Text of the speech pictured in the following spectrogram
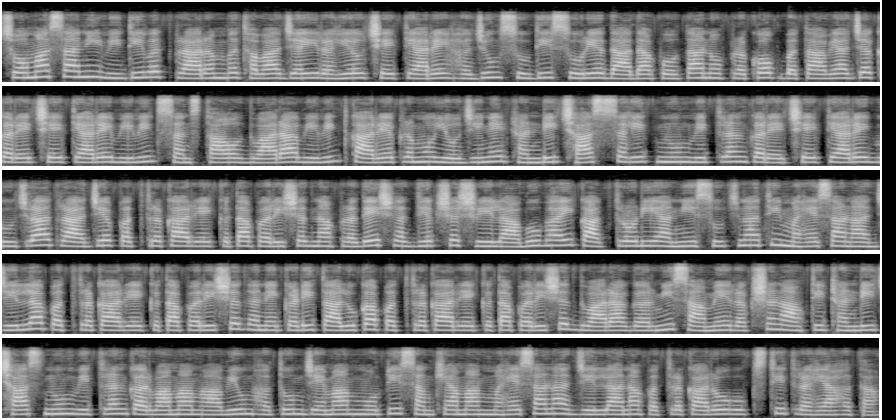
ચોમાસાની વિધિવત પ્રારંભ થવા જઈ રહ્યો છે ત્યારે હજુ સુધી સૂર્યદાદા પોતાનો પ્રકોપ બતાવ્યા જ કરે છે ત્યારે વિવિધ સંસ્થાઓ દ્વારા વિવિધ કાર્યક્રમો યોજીને ઠંડી છાસ સહિતનું વિતરણ કરે છે ત્યારે ગુજરાત રાજ્ય પત્રકાર એકતા પરિષદના પ્રદેશ અધ્યક્ષ શ્રી લાભુભાઈ કાત્રોડિયાની સૂચનાથી મહેસાણા જિલ્લા પત્રકાર એકતા પરિષદ અને કડી તાલુકા પત્રકાર એકતા પરિષદ દ્વારા ગરમી સામે રક્ષણ આપતી ઠંડી છાસનું વિતરણ કરવામાં આવ્યું હતું જેમાં મોટી સંખ્યામાં મહેસાણા જિલ્લાના પત્રકારો ઉપસ્થિત રહ્યા હતા.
